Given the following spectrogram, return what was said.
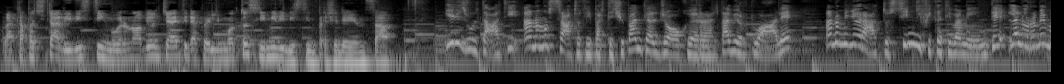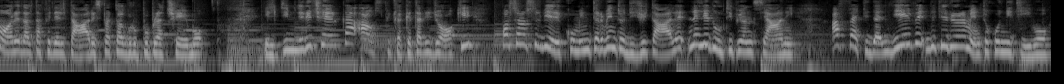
la capacità di distinguere nuovi oggetti da quelli molto simili visti in precedenza. I risultati hanno mostrato che i partecipanti al gioco in realtà virtuale hanno migliorato significativamente la loro memoria ad alta fedeltà rispetto al gruppo placebo. Il team di ricerca auspica che tali giochi possano servire come intervento digitale negli adulti più anziani, affetti dal lieve deterioramento cognitivo,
